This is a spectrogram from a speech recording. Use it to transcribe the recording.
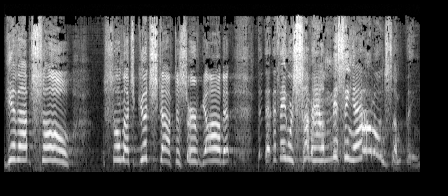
give up so, so much good stuff to serve God that, that, that they were somehow missing out on something.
